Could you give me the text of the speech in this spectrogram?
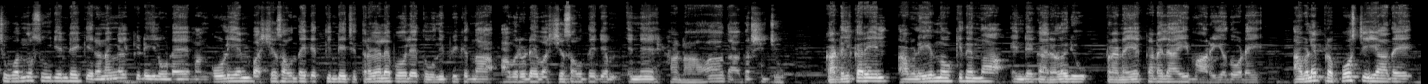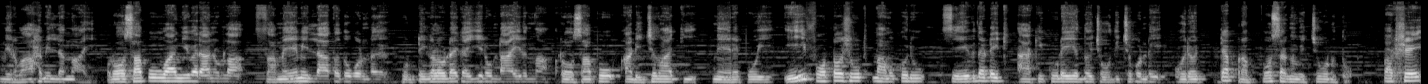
ചുവന്ന സൂര്യന്റെ കിരണങ്ങൾക്കിടയിലൂടെ മംഗോളിയൻ വശ്യസൗന്ദര്യത്തിന്റെ ചിത്രകല പോലെ തോന്നിപ്പിക്കുന്ന അവരുടെ വശ്യസൗന്ദര്യം എന്നെ ഹഠാത് ആകർഷിച്ചു കടൽക്കരയിൽ അവളെയും നോക്കി നിന്ന എന്റെ കരളൊരു പ്രണയക്കടലായി മാറിയതോടെ അവളെ പ്രപ്പോസ് ചെയ്യാതെ നിർവാഹമില്ലെന്നായി. റോസാപ്പൂ വാങ്ങി വരാനുള്ള സമയമില്ലാത്തതുകൊണ്ട് കുട്ടികളുടെ കയ്യിലുണ്ടായിരുന്ന റോസാപ്പൂ അടിച്ചു മാറ്റി നേരെ പോയി. ഈ ഫോട്ടോഷൂട്ട് നമുക്കൊരു സേവ് ദ ഡേറ്റ് ആക്കിക്കൂടെ എന്ന് ചോദിച്ചുകൊണ്ട് ഒരൊറ്റ പ്രപ്പോസ് അങ്ങ് വെച്ചു കൊടുത്തു. പക്ഷേ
